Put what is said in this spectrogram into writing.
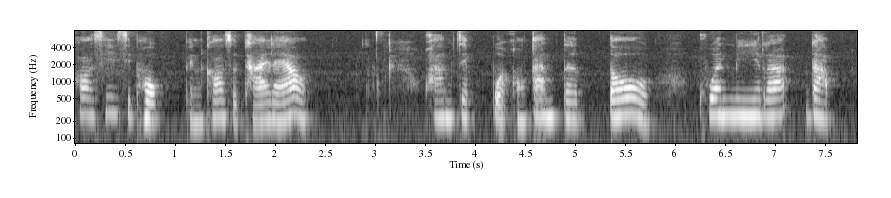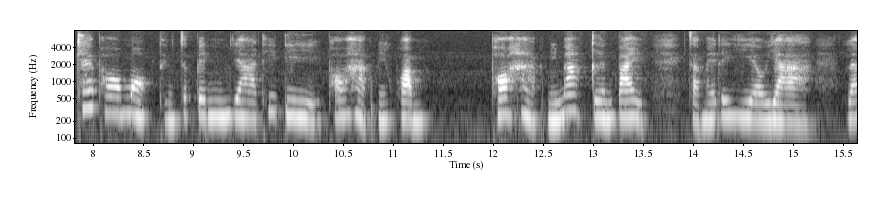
ข้อที่ 16 เป็นข้อสุดท้ายแล้ว ความเจ็บปวดของการเติบโต ควรมีระดับแค่พอเหมาะถึงจะเป็นยาที่ดี เพราะหากมีความ เพราะหากมีมากเกินไป จะไม่ได้เยียวยา และ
